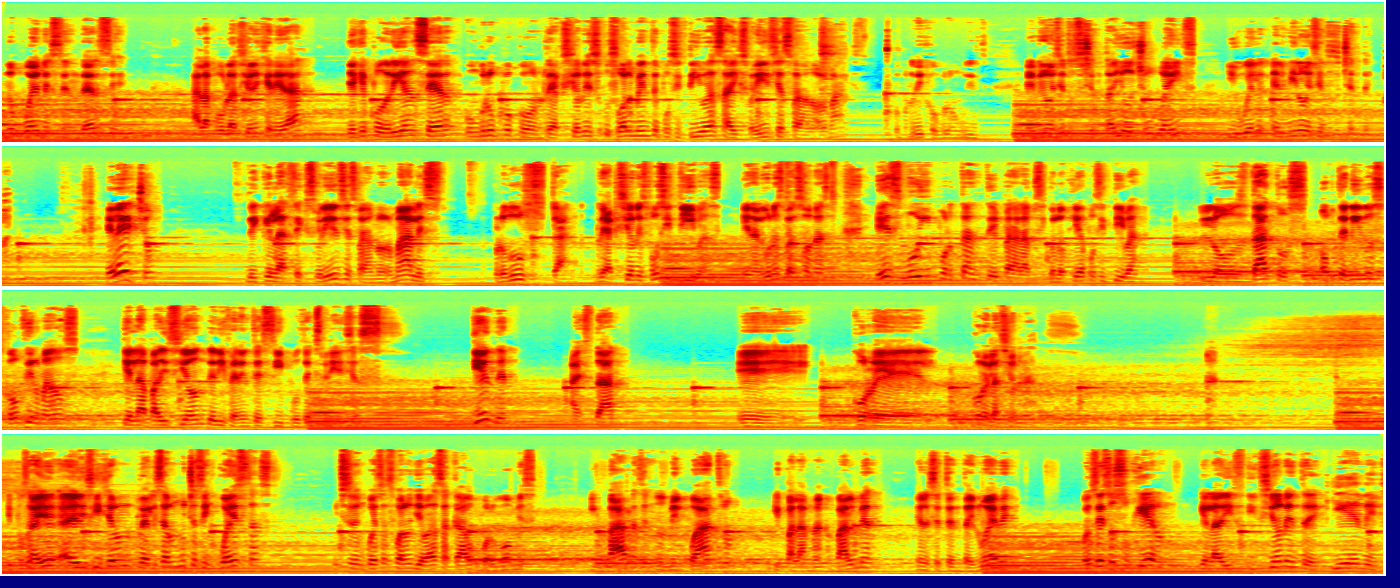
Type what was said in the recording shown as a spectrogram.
No pueden extenderse a la población en general, ya que podrían ser un grupo con reacciones usualmente positivas a experiencias paranormales, como dijo Brunwitz en 1988, Waynes y Will en 1984. El hecho de que las experiencias paranormales produzcan reacciones positivas en algunas personas, es muy importante para la psicología positiva los datos obtenidos confirmados que la aparición de diferentes tipos de experiencias tienden a estar eh, correlacionadas. Y pues ahí, se hicieron, realizaron muchas encuestas. Muchas encuestas fueron llevadas a cabo por Gómez y Parras en 2004 y Palmer en el 79. Pues eso sugiere que la distinción entre quienes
